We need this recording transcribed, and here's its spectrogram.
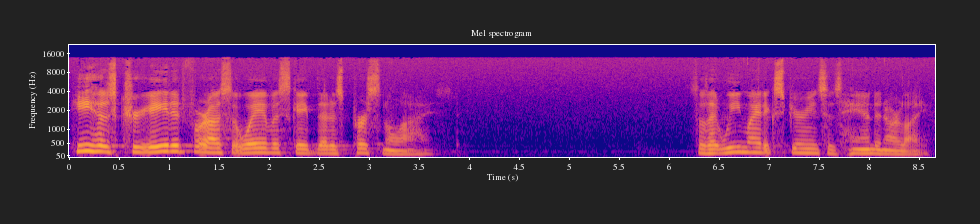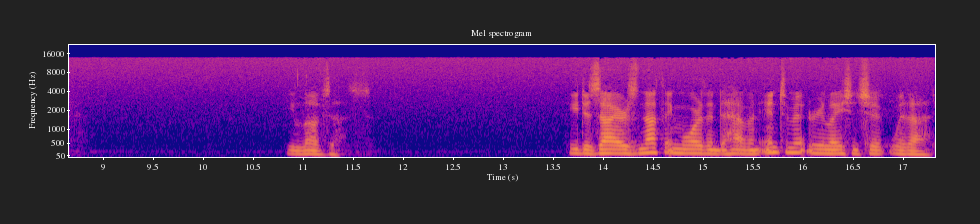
He has created for us a way of escape that is personalized so that we might experience His hand in our life. He loves us. He desires nothing more than to have an intimate relationship with us.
